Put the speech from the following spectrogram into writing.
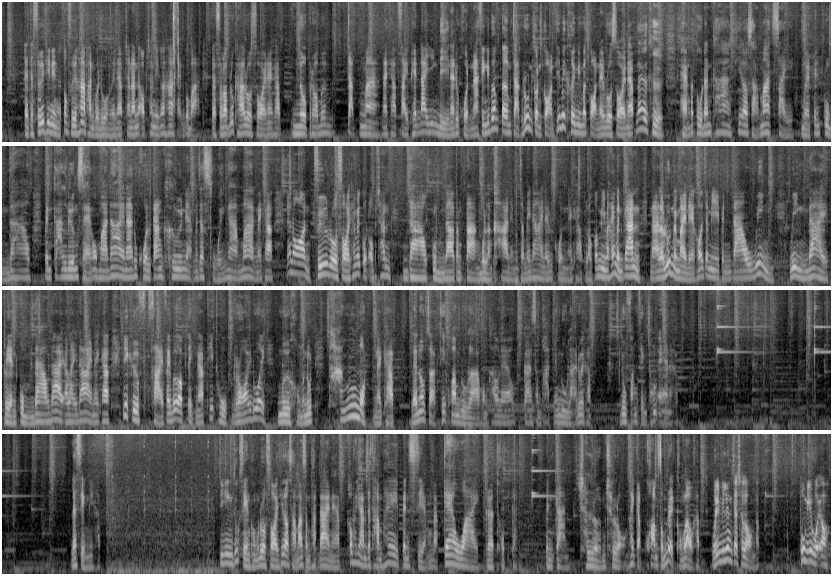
แต่จะซื้อทีหนึ่งต้องซื้อ 5,000 กว่าดวงเลยนะครับ ฉะนั้นออปชันนี้ก็ 5 0 0 0 0 0 กว่าบาท แต่สำหรับลูกค้าโรซอยนะครับ no problem จัดมานะครับใส่เพชรได้ยิ่งดีนะทุกคนนะสิ่งที่เพิ่มเติมจากรุ่นก่อนๆที่ไม่เคยมีมาก่อนในโรซอยนะครับนั่นก็คือแผงประตูด้านข้างที่เราสามารถใส่เหมือนเป็นกลุ่มดาว เป็นการเลืองแสงออกมาได้นะ ทุกคนกลางคืนเนี่ยมันจะสวยงามมากนะครับแน่นอนซื้อโรซอยถ้าไม่กดออปชันดาวกลุ่มดาวต่างๆ บนหลังคาเนี่ยมันจะไม่ได้นะทุกคนนะครับเราก็มีมาให้เหมือนกันนะแล้วรุ่นใหม่ๆเนี่ยเขาจะมีเป็นดาววิ่งวิ่งได้เปลี่ยนกลุ่มดาวได้อะไรได้นะครับนี่คือสายไฟเบอร์ออปติกนะครับที่ถูกร้อยด้วยมือของมนุษย์ทั้งหมดนะครับ และนอกจากที่ความหรูหราของเขาแล้ว การสัมผัสยังหรูหราด้วยครับ ดูฟังเสียงช่องแอร์นะครับ และเสียงนี้ครับจริงๆ ทุกเสียงของโรซอยที่เราสามารถสัมผัสได้นะครับเขาพยายามจะทำให้เป็นเสียงแบบแก้ววายกระทบกัน เป็นการเฉลิมฉลองให้กับความสำเร็จของเราครับ วันนี้มีเรื่องจะฉลองครับพรุ่งนี้หวยออก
